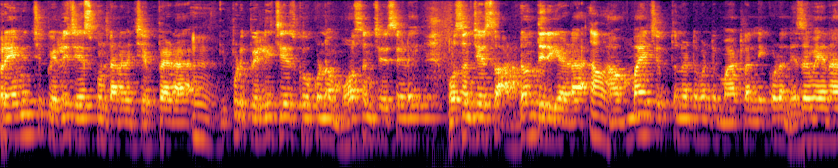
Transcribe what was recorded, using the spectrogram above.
ప్రేమించి పెళ్ళి చేసుకుంటానని చెప్పాడా? ఇప్పుడు పెళ్ళి చేసుకోకుండా మోసం చేసాడు మోసం చేస్తూ అడ్డం తిరిగాడా? ఆ అమ్మాయి చెప్తున్నటువంటి మాటలన్నీ కూడా నిజమేనా?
